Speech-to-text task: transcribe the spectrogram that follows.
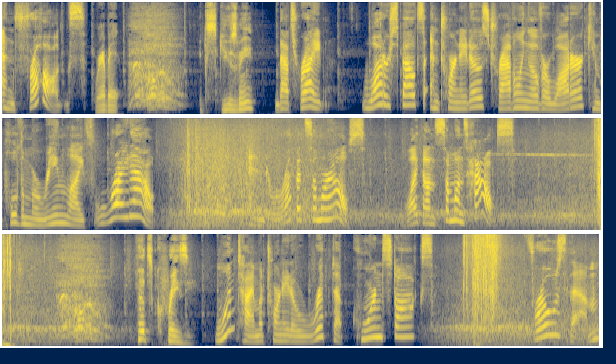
and frogs. Ribbit. Excuse me? That's right. Water spouts and tornadoes traveling over water can pull the marine life right out and drop it somewhere else, like on someone's house. That's crazy. One time, a tornado ripped up corn stalks, froze them,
